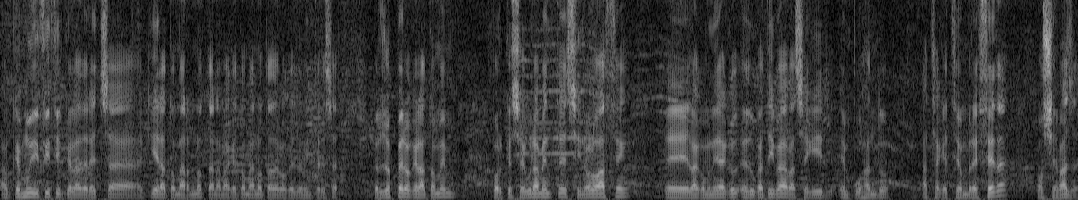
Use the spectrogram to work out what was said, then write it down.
aunque es muy difícil que la derecha quiera tomar nota, nada más que toma nota de lo que a ellos les interesa, pero yo espero que la tomen porque seguramente si no lo hacen, eh, la comunidad educativa va a seguir empujando hasta que este hombre ceda o se vaya.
